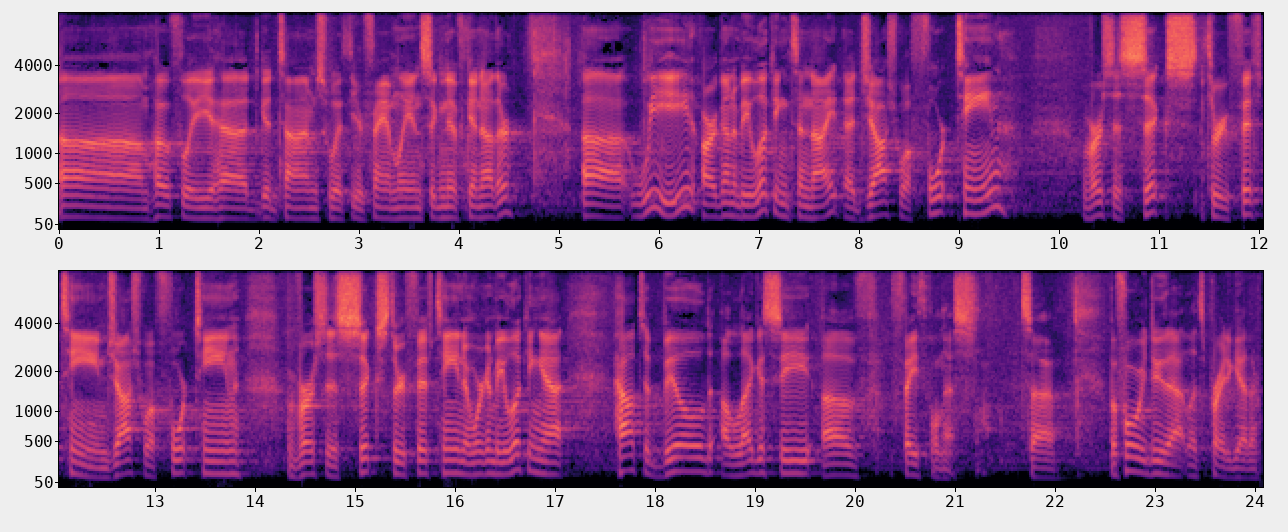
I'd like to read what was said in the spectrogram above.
Um, hopefully, you had good times with your family and significant other. Uh, we are going to be looking tonight at Joshua 14, verses 6 through 15. Joshua 14, verses 6 through 15. And we're going to be looking at how to build a legacy of faithfulness. So, before we do that, let's pray together.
